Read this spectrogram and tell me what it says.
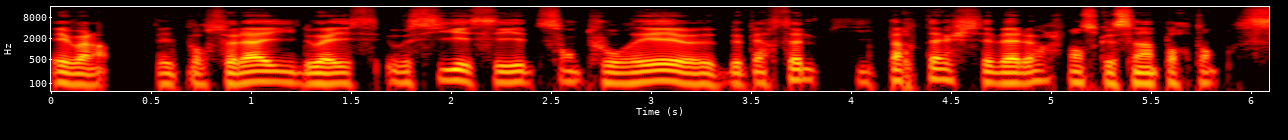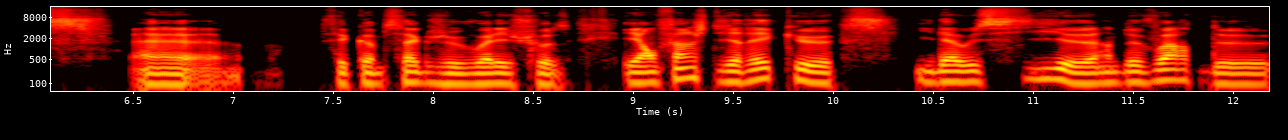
et voilà. Et pour cela, il doit aussi essayer de s'entourer de personnes qui partagent ses valeurs. Je pense que c'est important. Euh, c'est comme ça que je vois les choses. Et enfin, je dirais que il a aussi euh, un devoir de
